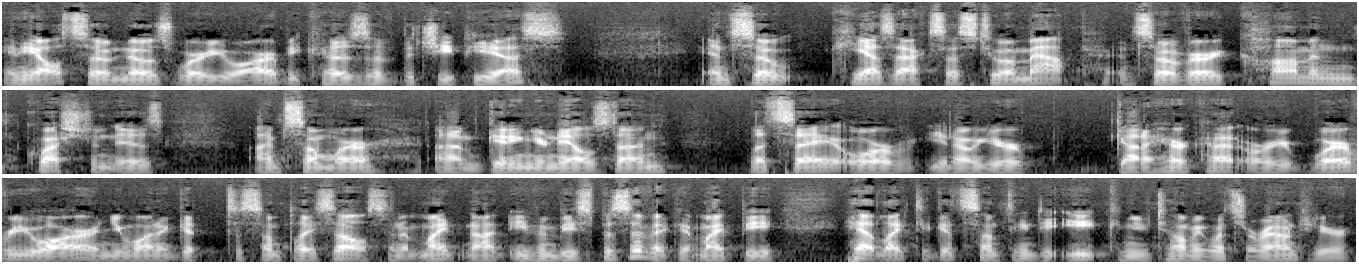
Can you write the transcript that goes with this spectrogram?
and he also knows where you are because of the GPS, and so he has access to a map. And so a very common question is, I'm somewhere, um, getting your nails done, let's say, or you know you're got a haircut or wherever you are and you want to get to someplace else and it might not even be specific. It might be hey i'd like to get something to eat. Can you tell me what's around here?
